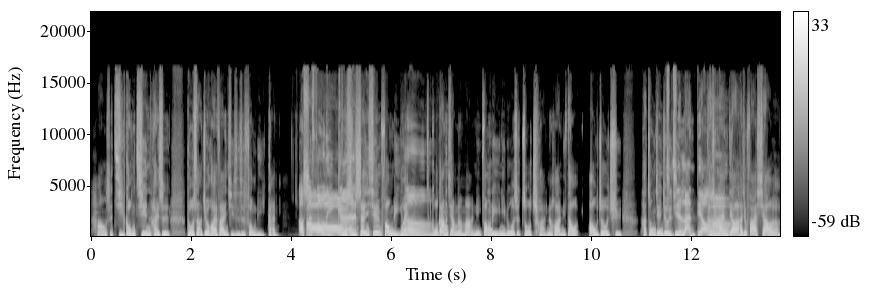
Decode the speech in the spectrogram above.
他好像是几公斤还是多少？就后来发现其实是凤梨干。哦，是凤梨干，不是生鲜凤梨，因为我刚刚讲了嘛，你凤梨你如果是坐船的话，你到澳洲去，它中间就已经烂掉了，它就烂掉了，它就发酵了，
